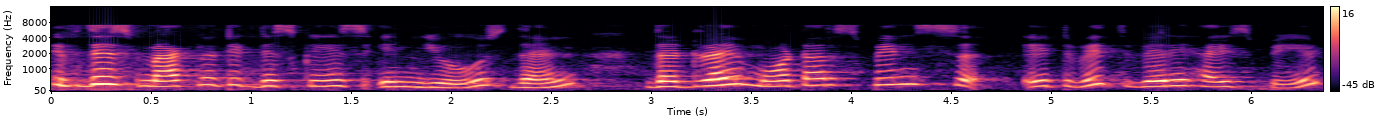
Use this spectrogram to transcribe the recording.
If this magnetic disk is in use then the drive motor spins it with very high speed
